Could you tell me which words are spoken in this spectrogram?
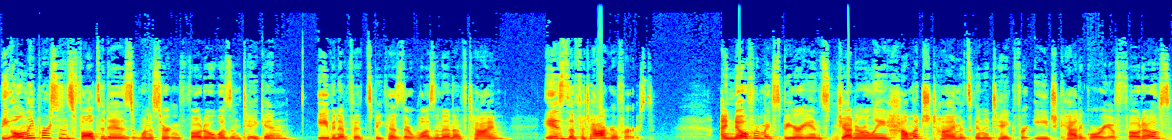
the only person's fault it is when a certain photo wasn't taken, even if it's because there wasn't enough time, is the photographer's. I know from experience generally how much time it's going to take for each category of photos,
